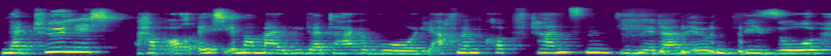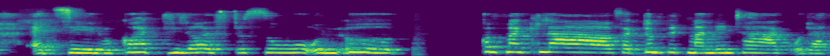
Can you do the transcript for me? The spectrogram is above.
Natürlich habe auch ich immer mal wieder Tage, wo die Affen im Kopf tanzen, die mir dann irgendwie so erzählen, oh Gott, wie läuft das so und oh, kommt man klar, verdümpelt man den Tag oder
